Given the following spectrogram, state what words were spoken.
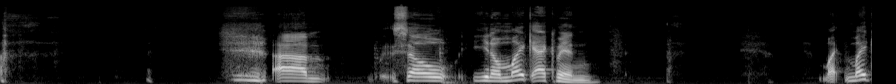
um so, you know, Mike Eckman Mike Mike,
